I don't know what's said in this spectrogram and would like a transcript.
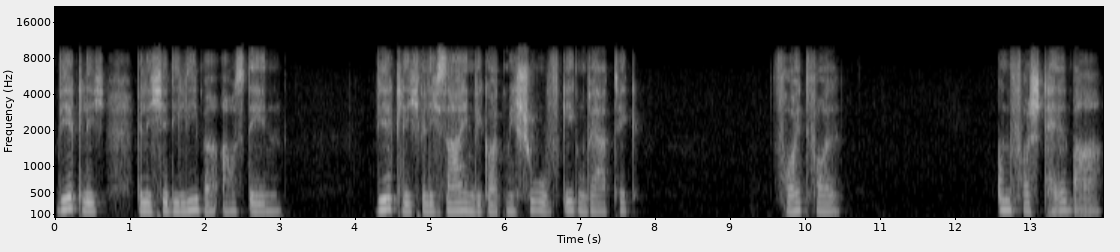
Wirklich will ich hier die Liebe ausdehnen. Wirklich will ich sein, wie Gott mich schuf, gegenwärtig, freudvoll, unvorstellbar,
